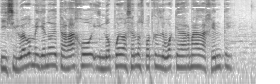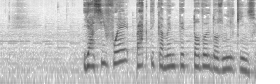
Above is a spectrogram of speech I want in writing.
Y si luego me lleno de trabajo y no puedo hacer los podcasts, le voy a quedar mal a la gente. Y así fue prácticamente todo el 2015.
